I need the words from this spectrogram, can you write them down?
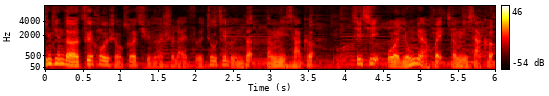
今天的最后一首歌曲呢，是来自周杰伦的《等你下课》。七七，我永远会等你下课。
